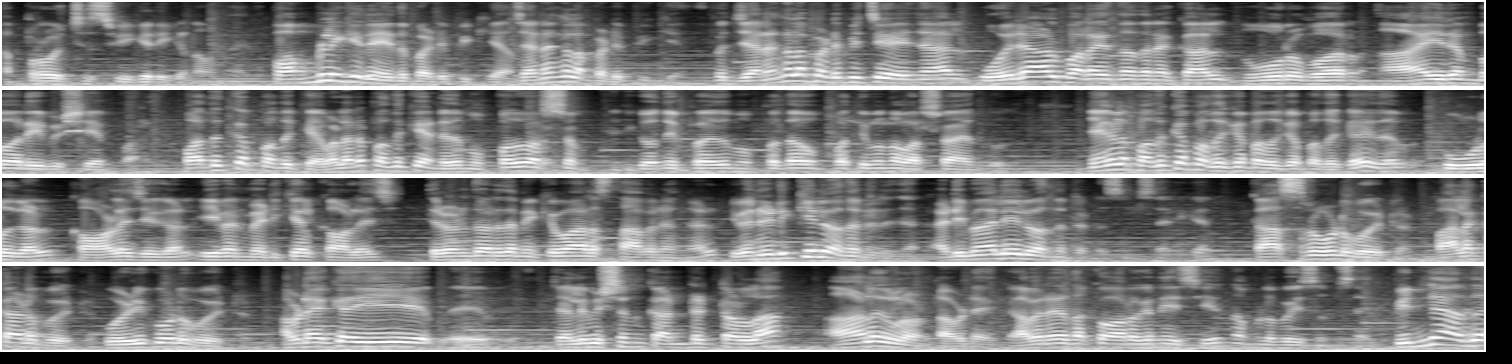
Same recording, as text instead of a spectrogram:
അപ്രോച്ച് സ്വീകരിക്കണമെന്ന് പബ്ലിക്കിനെ ഇത് പഠിപ്പിക്കുക ജനങ്ങളെ പഠിപ്പിക്കുക. ഇപ്പൊ ജനങ്ങളെ പഠിപ്പിച്ചു കഴിഞ്ഞാൽ ഒരാൾ പറയുന്നതിനേക്കാൾ നൂറ് പേർ ആയിരം പേർ ഈ വിഷയം പറയും. പതുക്കെ പതുക്കെ വളരെ പതുക്കെയാണ്. ഇത് മുപ്പത് വർഷം. എനിക്ക് തോന്നുന്നു ഇത് മുപ്പത് മുപ്പത്തിമൂന്ന് വർഷമായെന്ന് തോന്നുന്നു. ഞങ്ങൾ പതുക്കെ പതുക്കെ പതുക്കെ പതുക്കെ ഇത് സ്കൂളുകൾ കോളേജുകൾ ഈവൻ മെഡിക്കൽ കോളേജ് തിരുവനന്തപുരത്തെ മിക്കവാറും സ്ഥാപനങ്ങൾ ഇവൻ ഇടുക്കിയിൽ വന്നിട്ടുണ്ട് ഞാൻ. അടിമാലിയിൽ വന്നിട്ടുണ്ട് സംസാരിക്കാൻ. കാസർഗോഡ് പോയിട്ടുണ്ട് പാലക്കാട് പോയിട്ടുണ്ട് കോഴിക്കോട് പോയിട്ടുണ്ട്. അവിടെയൊക്കെ ഈ ടെലിവിഷൻ കണ്ടിട്ടുള്ള ആളുകളുണ്ട് അവിടെയൊക്കെ. അവരെ ഇതൊക്കെ ഓർഗനൈസ് ചെയ്ത് നമ്മൾ പോയി സംസാരിക്കും. പിന്നെ അത്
